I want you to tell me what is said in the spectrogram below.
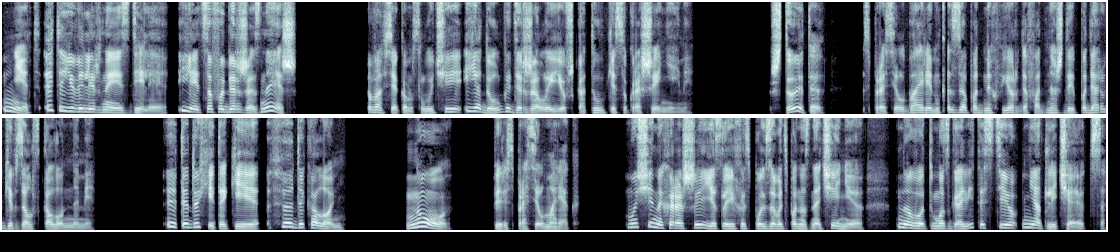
«Нет, это ювелирное изделие. Яйца Фаберже знаешь?» Во всяком случае, я долго держала ее в шкатулке с украшениями. «Что это?» — спросил Байринг западных фьордов однажды по дороге в зал с колоннами. «Это духи такие, фё де колонь». «Ну?» — переспросил моряк. «Мужчины хороши, если их использовать по назначению, но вот мозговитостью не отличаются.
